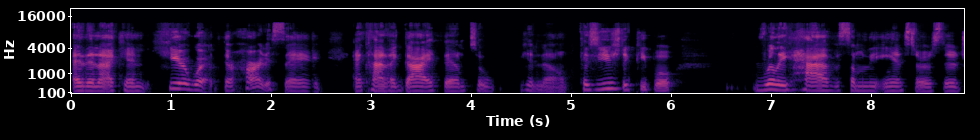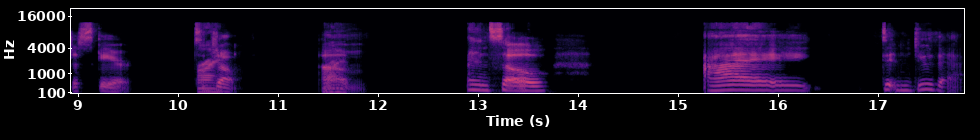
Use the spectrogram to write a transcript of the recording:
and then i can hear what their heart is saying and kind of guide them to you know because usually people really have some of the answers they're just scared to right. jump right. um and so i didn't do that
